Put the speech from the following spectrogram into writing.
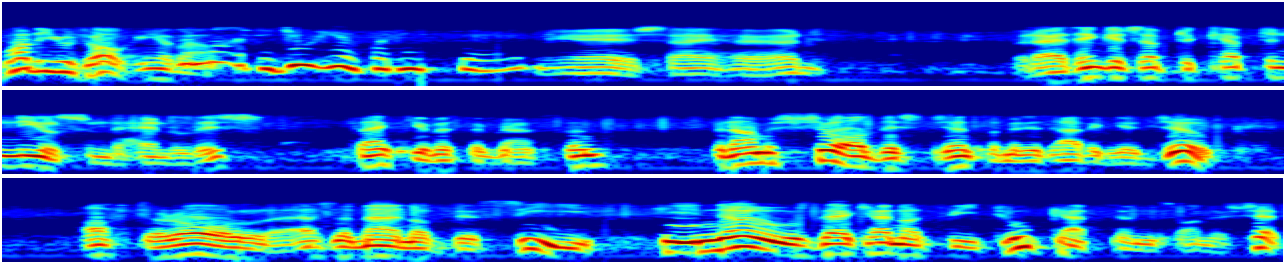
what are you talking about? Lamont, did you hear what he said? Yes, I heard. But I think it's up to Captain Nielsen to handle this. Thank you, Mr. Cranston. But I'm sure this gentleman is having a joke. After all, as a man of the sea, he knows there cannot be two captains on a ship.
